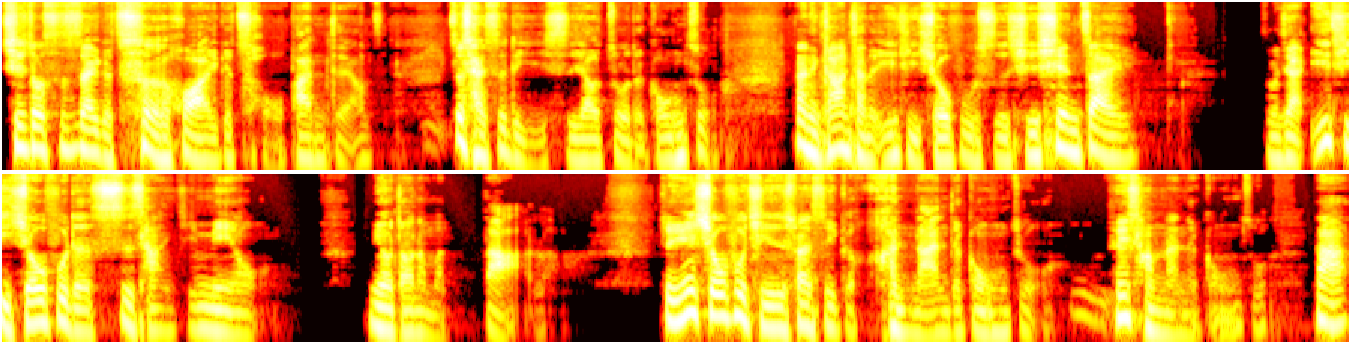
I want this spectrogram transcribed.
其实都是在一个策划、一个筹办这样子，这才是礼仪师要做的工作。那你刚刚讲的遗体修复师，其实现在。怎么讲？遗体修复的市场已经没有没有到那么大了，所以因为修复其实算是一个很难的工作，非常难的工作。那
